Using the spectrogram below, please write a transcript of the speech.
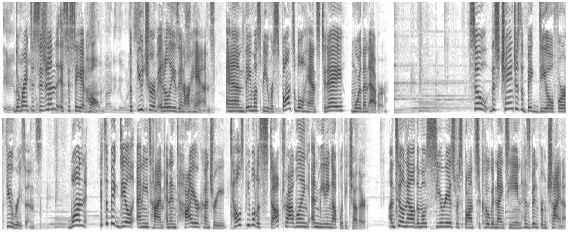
The right decision is to stay at home. The future of Italy is in our hands, and they must be responsible hands today more than ever. So, this change is a big deal for a few reasons. One, it's a big deal anytime an entire country tells people to stop traveling and meeting up with each other. Until now, the most serious response to COVID 19 has been from China.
